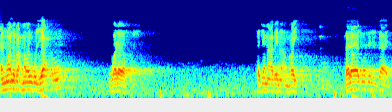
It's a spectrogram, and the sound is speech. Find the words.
المؤلف رحمه الله يقول يحرم ولا يصح. فجمع بين الأمرين فلا يجوز للبائع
